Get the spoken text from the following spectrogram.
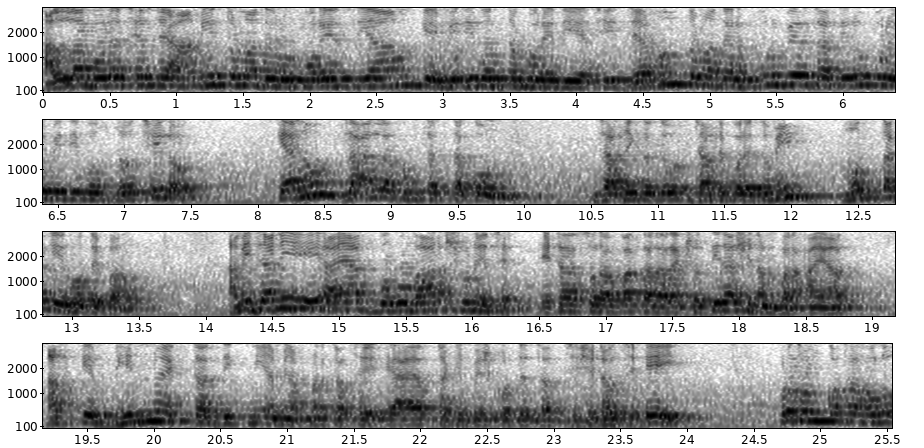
আল্লাহ বলেছেন যে, আমি তোমাদের উপরে সিয়ামকে বিধিবদ্ধ করে দিয়েছি, যেমন তোমাদের পূর্বের জাতির উপরে বিধিবদ্ধ ছিল। কেন? লাল্লাকুম তাত্তাকুন। যাতে করে- যাতে করে তুমি মুত্তাকি হতে পারো। আমি জানি এই আয়াত বহুবার শুনেছেন। এটা সোরা বাকারার একশো তিরাশি নম্বর আয়াত। আজকে ভিন্ন একটা দিক নিয়ে আমি আপনার কাছে এই আয়াতটাকে পেশ করতে চাচ্ছি। সেটা হচ্ছে এই। প্রথম কথা হলো,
